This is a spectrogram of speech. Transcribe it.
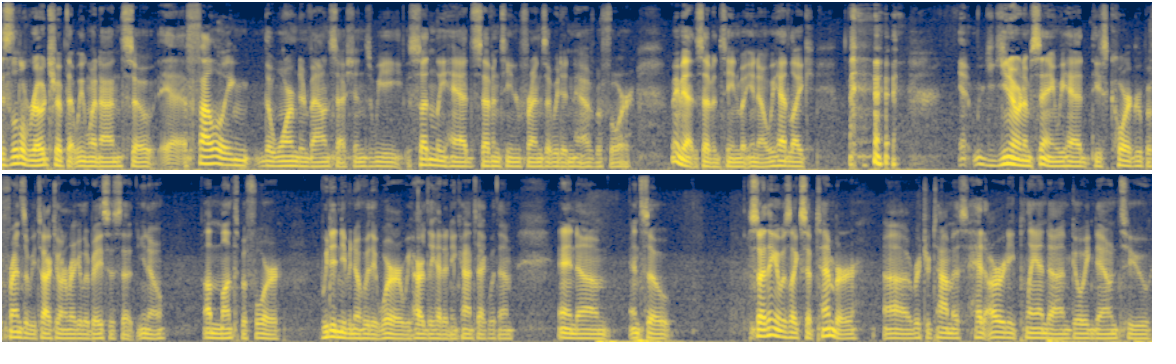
this little road trip that we went on. So, uh, following the warmed and bound sessions, we suddenly had 17 friends that we didn't have before. Maybe not 17, but you know, we had like, you know what I'm saying? We had these core group of friends that we talked to on a regular basis that, you know, a month before, we didn't even know who they were. We hardly had any contact with them. And, um, and so, so I think it was like September. Uh, Richard Thomas had already planned on going down to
